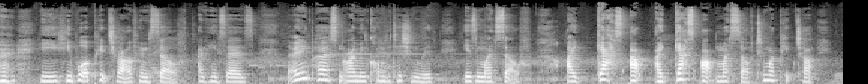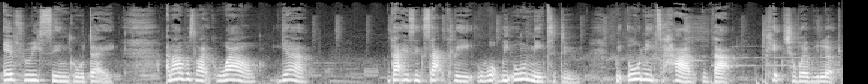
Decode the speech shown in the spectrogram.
he he brought a picture out of himself and he says, "The only person I'm in competition with is myself. I gas up I gas up myself to my picture every single day." And I was like, "Wow, yeah. That is exactly what we all need to do. We all need to have that picture where we look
